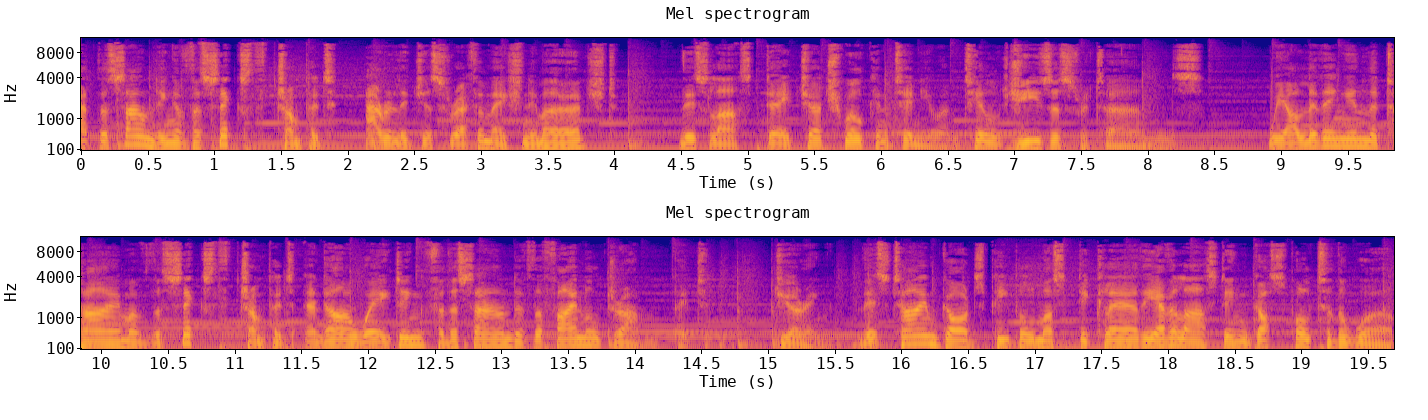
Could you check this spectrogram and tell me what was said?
At the sounding of the sixth trumpet, a religious reformation emerged. This last day church will continue until Jesus returns. We are living in the time of the sixth trumpet and are waiting for the sound of the final trumpet. During this time God's people must declare the everlasting gospel to the world.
